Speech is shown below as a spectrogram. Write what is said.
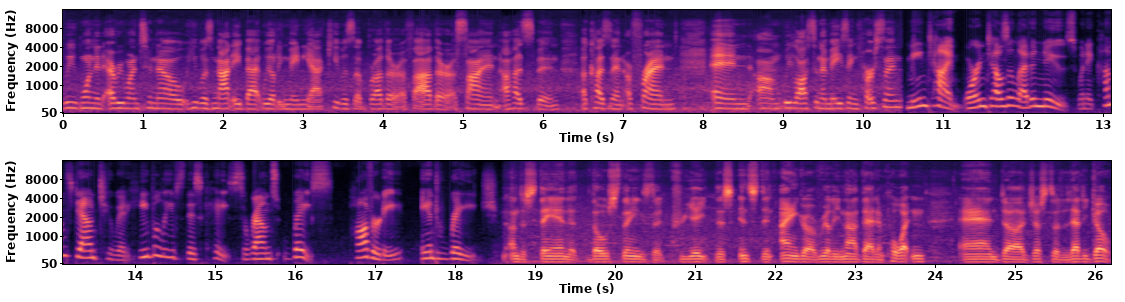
We wanted everyone to know he was not a bat wielding maniac. He was a brother, a father, a son, a husband, a cousin, a friend, and um, we lost an amazing person. Meantime, Warren tells 11 News when it comes down to it, he believes this case surrounds race, poverty, and rage. Understand that those things that create this instant anger are really not that important and uh, just to let it go,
